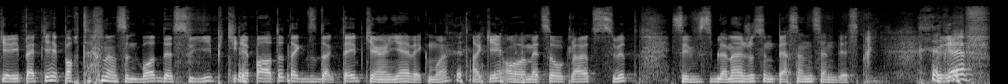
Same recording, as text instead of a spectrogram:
que les papiers importants dans une boîte de souliers puis qui répare tout avec du duct tape qui a un lien avec moi. OK, on va mettre ça au clair tout de suite. C'est visiblement juste une personne saine d'esprit. Bref,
